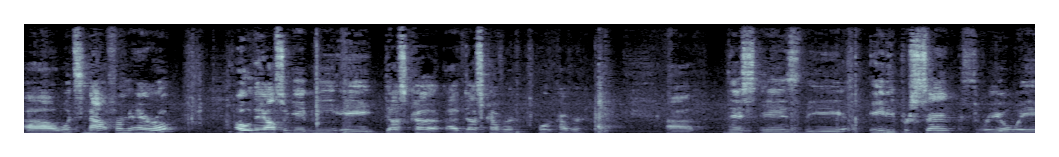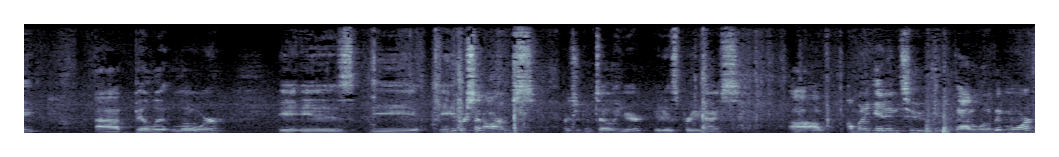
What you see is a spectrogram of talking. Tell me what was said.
Uh, what's not from Aero? Oh, they also gave me a dust, co a dust cover, port cover. Uh, this is the 80% 308 uh, billet lower. It is the 80% arms, as you can tell here. It is pretty nice. Uh, I'm going to get into that a little bit more.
